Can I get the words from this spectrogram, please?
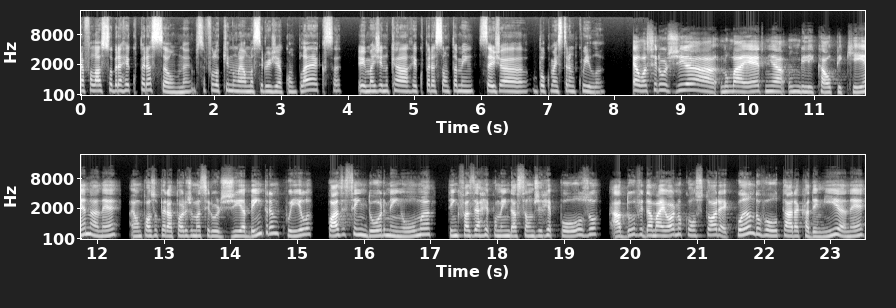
para falar sobre a recuperação, né? Você falou que não é uma cirurgia complexa. Eu imagino que a recuperação também seja um pouco mais tranquila. É uma cirurgia numa hérnia umbilical pequena, né? É um pós-operatório de uma cirurgia bem tranquila, quase sem dor nenhuma. Tem que fazer a recomendação de repouso. A dúvida maior no consultório é quando voltar à academia, né?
